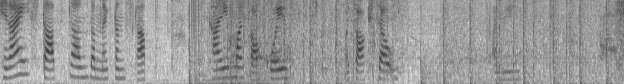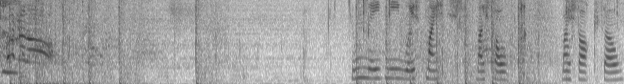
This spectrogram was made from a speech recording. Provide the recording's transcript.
can I stop them to make them stop? Can I use my sock wave? My sock cells. I mean You made me waste my my sock my sock cell.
